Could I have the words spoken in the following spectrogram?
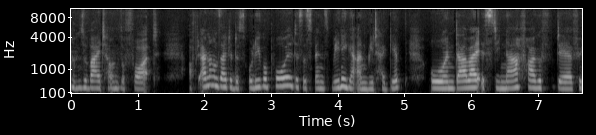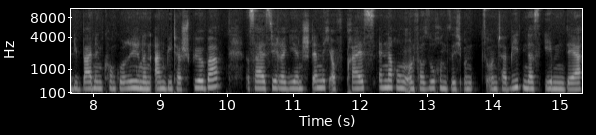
und so weiter und so fort. Auf der anderen Seite des Oligopol, das ist, wenn es weniger Anbieter gibt und dabei ist die Nachfrage der für die beiden konkurrierenden Anbieter spürbar. Das heißt, sie reagieren ständig auf Preisänderungen und versuchen sich un zu unterbieten, dass eben der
